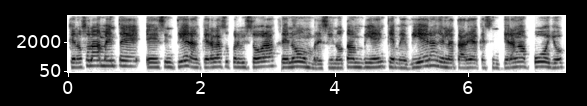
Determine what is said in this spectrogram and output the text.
que no solamente eh, sintieran que era la supervisora de nombre, sino también que me vieran en la tarea, que sintieran apoyo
